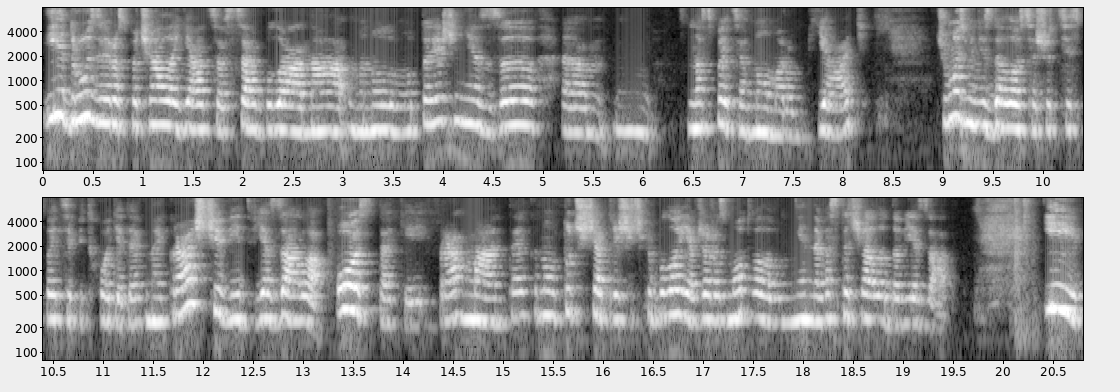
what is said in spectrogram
І, друзі, розпочала я це все була на минулому тижні з ем, на спицях номером 5. Чомусь мені здалося, що ці спиці підходять як найкраще. Відв'язала ось такий фрагментик. Ну, тут ще трішечки було, я вже розмотувала, бо мені не вистачало дов'язати. І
